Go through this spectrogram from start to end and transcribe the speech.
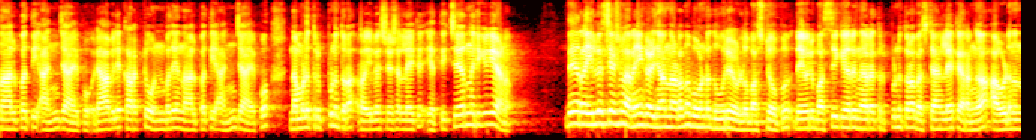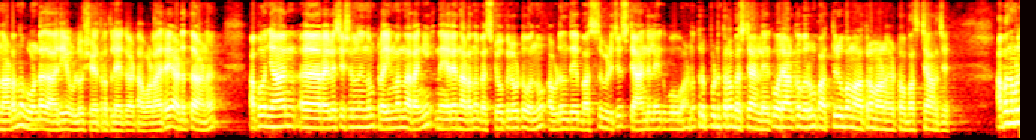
നാൽപ്പത്തി അഞ്ചായപ്പോൾ രാവിലെ കറക്റ്റ് ഒൻപത് നാൽപ്പത്തി അഞ്ചായപ്പോൾ നമ്മൾ തൃപ്പൂണിത്തുറ റെയിൽവേ സ്റ്റേഷനിലേക്ക് എത്തിച്ചേർന്നിരിക്കുകയാണ്. ഇതേ റെയിൽവേ സ്റ്റേഷനിൽ ഇറങ്ങിക്കഴിഞ്ഞാൽ നടന്നു പോകേണ്ട ദൂരേ ഉള്ളൂ ബസ് സ്റ്റോപ്പ് ദേ ഒരു ബസ്സിൽ കയറി നേരെ തൃപ്പൂണിത്തുറ ബസ് സ്റ്റാൻഡിലേക്ക് ഇറങ്ങുക. അവിടുന്ന് നടന്നു പോകേണ്ട കാര്യമേ ഉള്ളൂ ക്ഷേത്രത്തിലേക്ക് കേട്ടോ. വളരെ അടുത്താണ് അപ്പോൾ ഞാൻ റെയിൽവേ സ്റ്റേഷനിൽ നിന്നും ട്രെയിൻ വന്ന് ഇറങ്ങി നേരെ നടന്ന് ബസ് സ്റ്റോപ്പിലോട്ട് വന്നു. അവിടുന്ന് ഇതേ ബസ് പിടിച്ച് സ്റ്റാൻഡിലേക്ക് പോവുകയാണ്. തൃപ്പൂണിത്തുറ ബസ് സ്റ്റാൻഡിലേക്ക്. ഒരാൾക്ക് വെറും പത്ത് രൂപ മാത്രമാണ് കേട്ടോ ബസ് ചാർജ്. അപ്പോൾ നമ്മൾ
